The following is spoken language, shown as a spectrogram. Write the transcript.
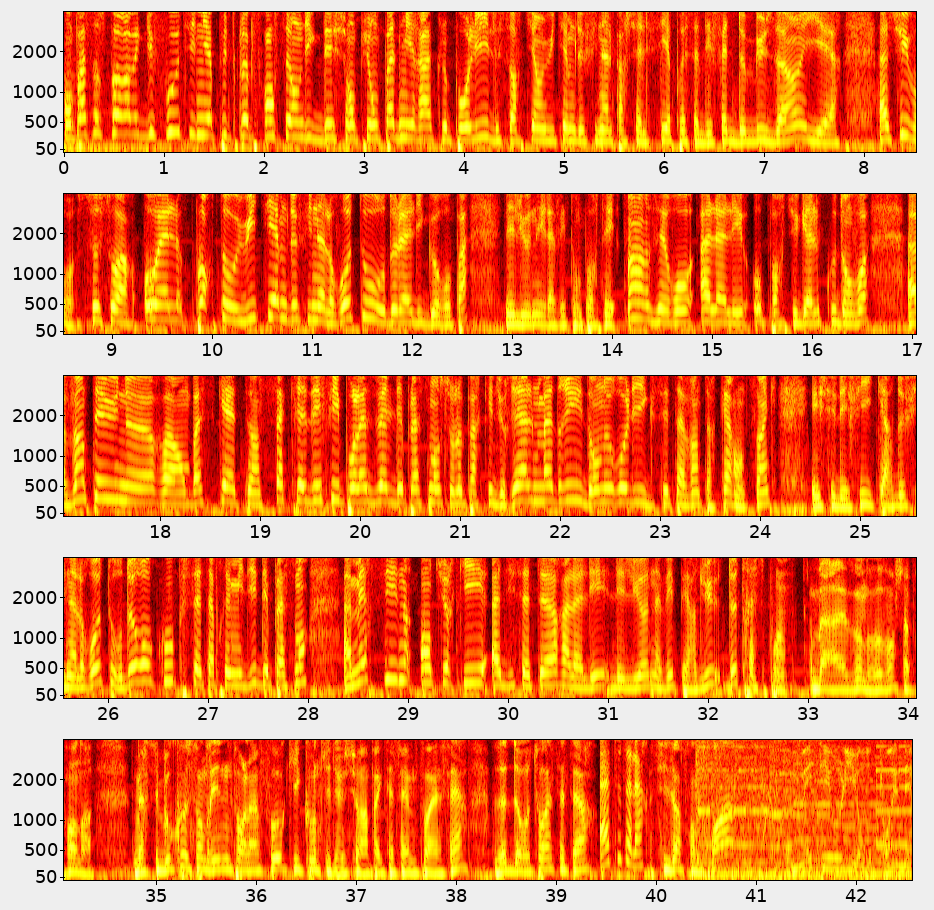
On passe au sport avec du foot. Il n'y a plus de club français en Ligue des Champions. Pas de miracle pour Lille, sorti en huitième de finale par Chelsea après sa défaite de Buzyn hier. À suivre ce soir, OL Porto, huitième de finale retour de la Ligue Europa. Les Lyonnais l'avaient emporté 1-0 à l'aller au Portugal. Coup d'envoi à 21h en basket. Un sacré défi pour l'Asvel. Déplacement sur le parquet du Real Madrid en Euroleague. C'est à 20h45. Et chez les filles, quart de finale retour d'Eurocoupe cet après-midi. Déplacement à Mersin en Turquie 17h à l'aller. Les Lyonnes avaient perdu de 13 points. Bah, zone de revanche à prendre. Merci beaucoup Sandrine pour l'info qui continue sur impactfm.fr. Vous êtes de retour à 7h À tout à l'heure. 6h33. Météo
